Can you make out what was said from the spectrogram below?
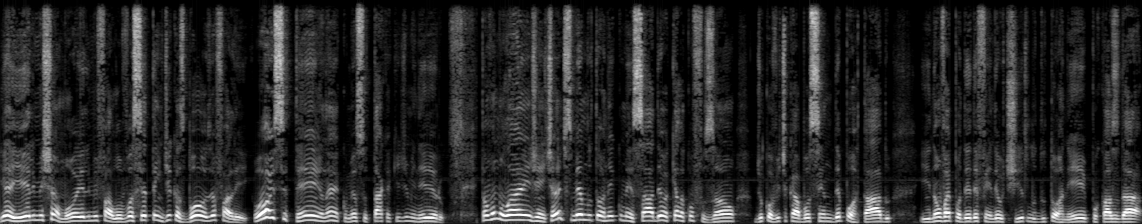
E aí ele me chamou, ele me falou: "Você tem dicas boas?" Eu falei: "Oi, se tenho, né, com meu sotaque aqui de mineiro". Então vamos lá, hein, gente. Antes mesmo do torneio começar, deu aquela confusão. Djokovic acabou sendo deportado e não vai poder defender o título do torneio por causa da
